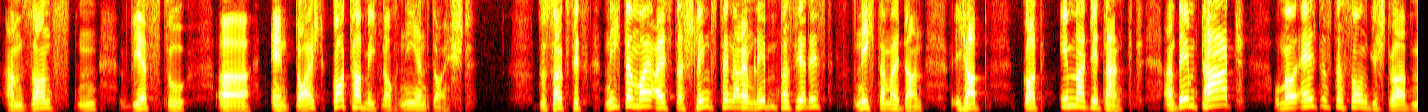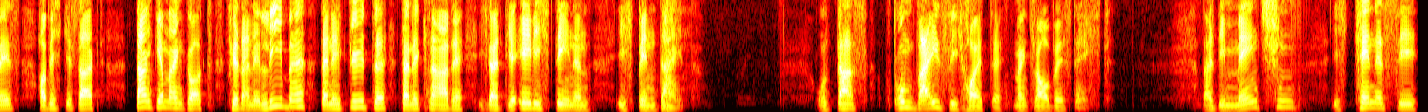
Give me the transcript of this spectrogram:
ansonsten wirst du äh, enttäuscht. Gott hat mich noch nie enttäuscht. Du sagst jetzt nicht einmal, als das Schlimmste in eurem Leben passiert ist, nicht einmal dann. Ich habe Gott immer gedankt. An dem Tag, wo mein ältester Sohn gestorben ist, habe ich gesagt, danke mein Gott für deine Liebe, deine Güte, deine Gnade. Ich werde dir ewig dienen. Ich bin dein. Und das, darum weiß ich heute, mein Glaube ist echt. Weil die Menschen, ich kenne sie,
